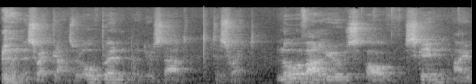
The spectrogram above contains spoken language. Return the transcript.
the sweat glands will open and you'll start to sweat. Lower values of skin, I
